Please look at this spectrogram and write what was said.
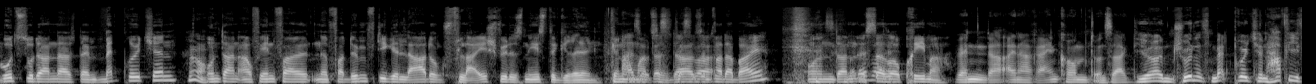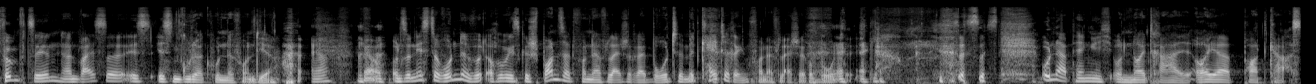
holst du dann da dein Mettbrötchen Ja. und dann auf jeden Fall eine vernünftige Ladung Fleisch für das nächste Grillen. Genau, Also, das- da das war- sind wir dabei und dann ist das dabei. auch prima. Wenn da einer reinkommt und sagt, ja, ein schönes Mettbrötchen Huffy 15, dann weißt du, ist, ist ein guter Kunde von dir. Ja. Ja, unsere nächste Runde wird auch übrigens gesponsert von der Fleischerei Bote mit Catering von der Fleischerei Bote. Ich glaub, das ist unabhängig und neutral, euer Podcast.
